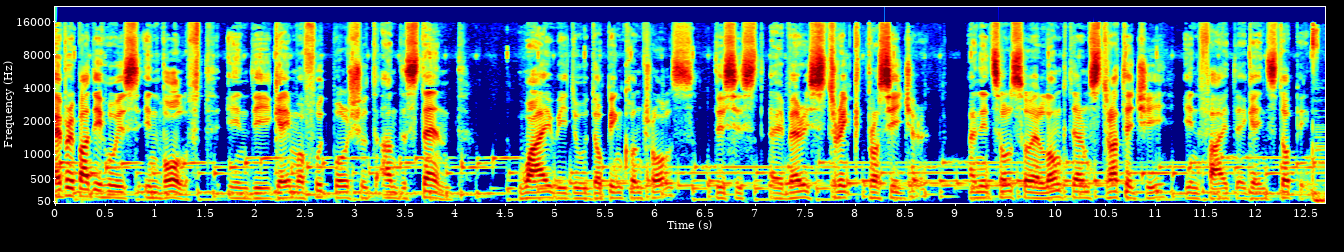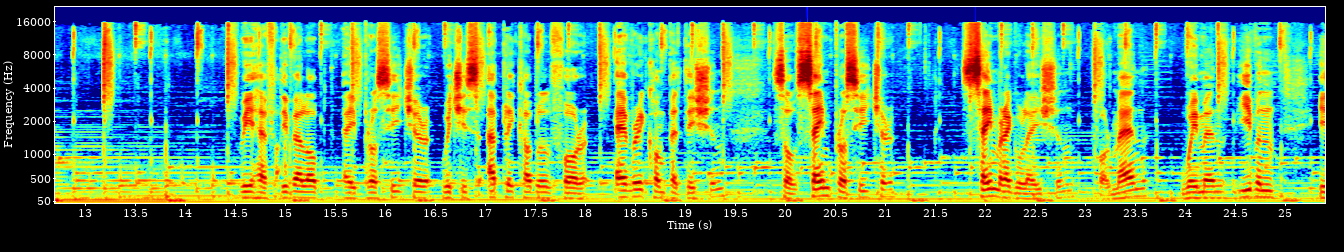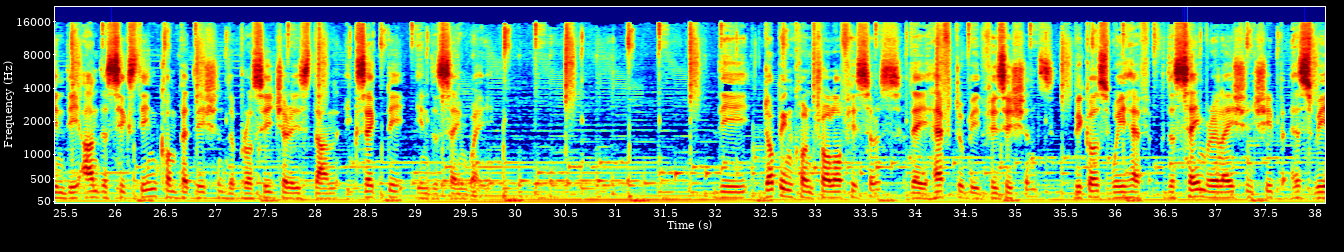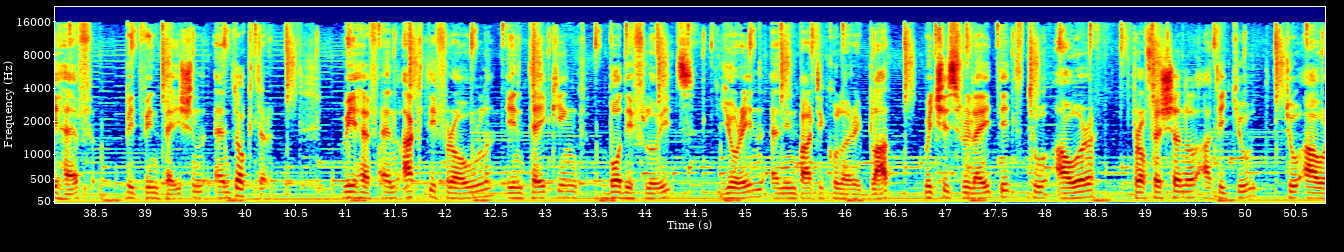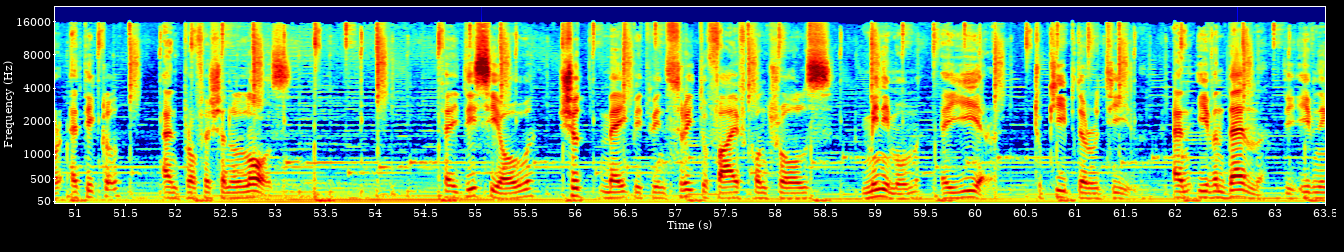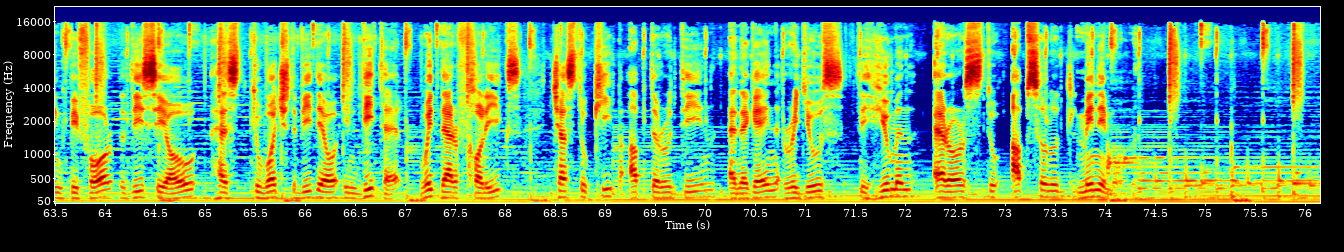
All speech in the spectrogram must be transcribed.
Everybody who is involved in the game of football should understand why we do doping controls. This is a very strict procedure and it's also a long-term strategy in fight against doping. We have developed a procedure which is applicable for every competition. So same procedure, same regulation for men, women, even in the under 16 competition, the procedure is done exactly in the same way. The doping control officers, they have to be physicians because we have the same relationship as we have between patient and doctor. We have an active role in taking body fluids, urine and in particular blood, which is related to our professional attitude, to our ethical and professional laws. A DCO should make between three to five controls minimum a year to keep the routine. And even then, the evening before, the DCO has to watch the video in detail with their colleagues just to keep up the routine and again reduce the human errors to absolute minimum.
